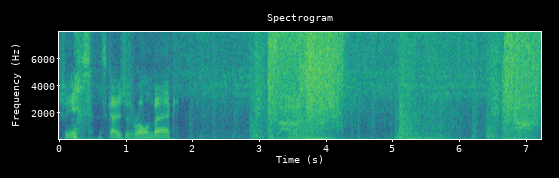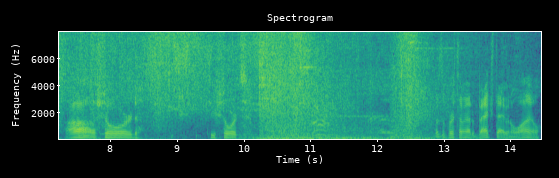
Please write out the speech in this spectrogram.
Jeez, this guy's just rolling back. Ah, the sword. Too short. That's the first time I had a backstab in a while.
